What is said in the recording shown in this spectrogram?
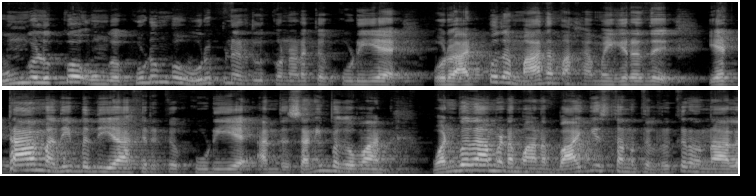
உங்களுக்கோ உங்கள் குடும்ப உறுப்பினர்களுக்கோ நடக்கக்கூடிய ஒரு அற்புத மாதமாக அமைகிறது. எட்டாம் அதிபதியாக இருக்கக்கூடிய அந்த சனி பகவான் ஒன்பதாம் இடமான பாக்கியஸ்தானத்தில் இருக்கிறதுனால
